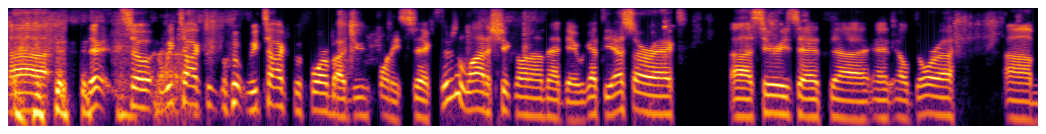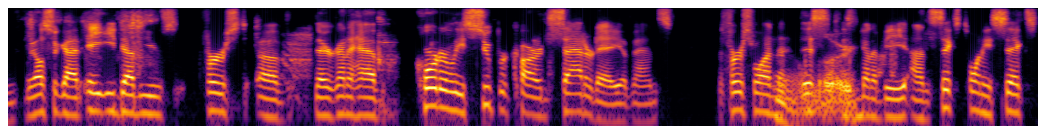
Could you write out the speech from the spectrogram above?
Uh, there, so we talked we talked before about June 26th. There's a lot of shit going on that day. We got the SRX uh, series at uh, at Eldora. Um, we also got AEW's first of they're going to have quarterly Supercard Saturday events. The first one Oh, this is going to be on 626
